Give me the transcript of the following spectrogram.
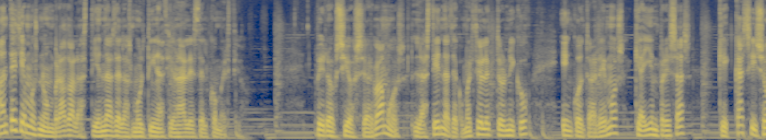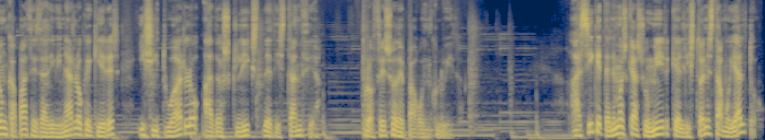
Antes ya hemos nombrado a las tiendas de las multinacionales del comercio. Pero si observamos las tiendas de comercio electrónico, encontraremos que hay empresas que casi son capaces de adivinar lo que quieres y situarlo a dos clics de distancia, proceso de pago incluido. Así que tenemos que asumir que el listón está muy alto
